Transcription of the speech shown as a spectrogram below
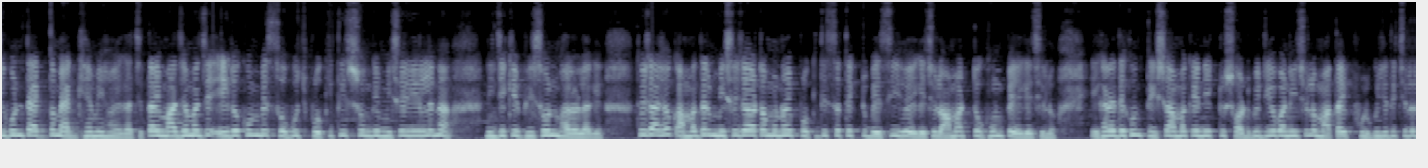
জীবনটা একদম একঘেয়েমি হয়ে গেছে। তাই মাঝে মাঝে এইরকম বেশ সবুজ প্রকৃতির সঙ্গে মিশে গেলে না, নিজেকে ভীষণ ভালো লাগে। তো যাই হোক, আমাদের মিশে যাওয়াটা মনে হয় প্রকৃতির সাথে একটু বেশি হয়ে গেছিল। আমার তো ঘুম পেয়ে গেছিল। এখানে দেখুন, তৃষা আমাকে নিয়ে একটু শর্ট ভিডিও বানিয়েছিল। মাথায় ফুল গুঁজে দিচ্ছিল,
